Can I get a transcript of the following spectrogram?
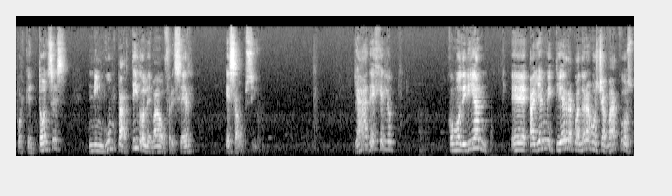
porque entonces ningún partido le va a ofrecer esa opción. Ya déjelo. Como dirían eh, allá en mi tierra cuando éramos chamacos,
